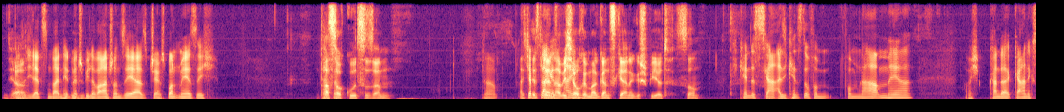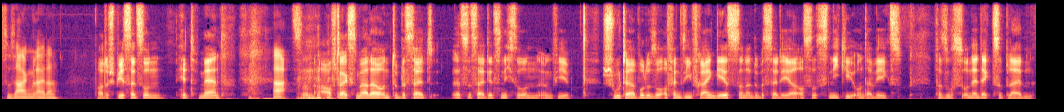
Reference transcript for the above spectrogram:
Ja. Also die letzten beiden Hitman-Spiele mhm. waren schon sehr James Bond-mäßig. Passt auch gut zusammen. Ja. Also ich habe habe ich auch immer ganz gerne gespielt. So. Ich kenne das gar, also ich kenne es nur vom, vom Namen her, aber ich kann da gar nichts zu sagen, leider. Boah, du spielst halt so ein Hitman. Ah. So ein Auftragsmörder und du bist halt das ist halt jetzt nicht so ein irgendwie Shooter, wo du so offensiv reingehst, sondern du bist halt eher auch so sneaky unterwegs, versuchst unentdeckt zu bleiben.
